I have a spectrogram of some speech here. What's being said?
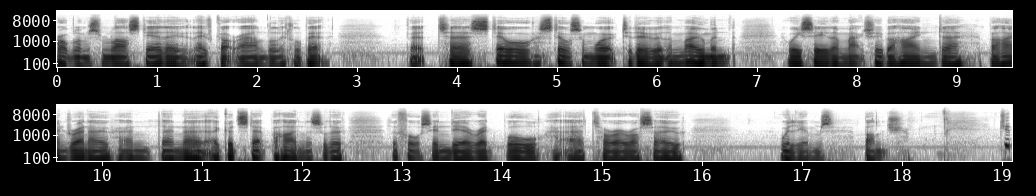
problems from last year they they've got round a little bit, but uh, still still some work to do. At the moment, we see them actually behind uh, behind Renault, and then uh, a good step behind the sort of the Force India, Red Bull, uh, Toro Rosso, Williams bunch. You-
